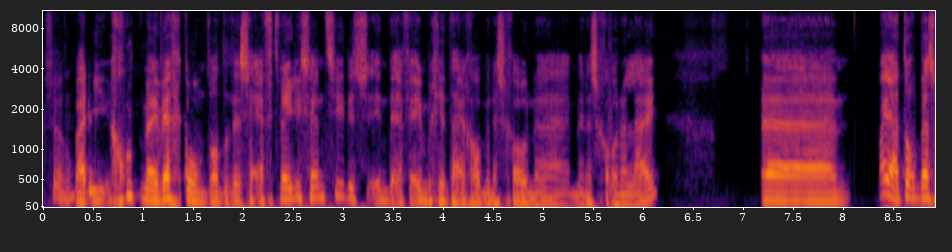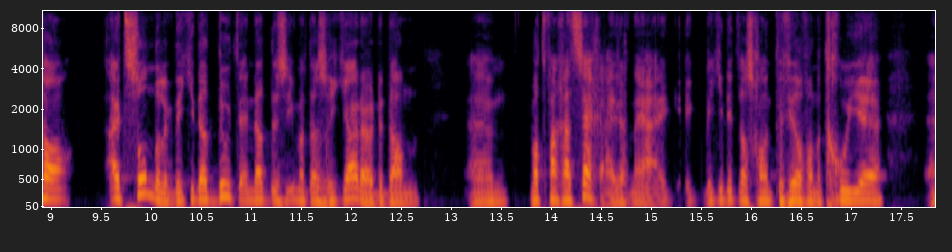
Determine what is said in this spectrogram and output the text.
zo. Waar hij goed mee wegkomt, want dat is zijn F2-licentie. Dus in de F1 begint hij gewoon met een schone, met een schone lei. Ehm, maar ja, toch best wel uitzonderlijk dat je dat doet. En dat dus iemand als Ricciardo er dan ehm, wat van gaat zeggen. Hij zegt, nou ja, ik, ik, weet je, dit was gewoon te veel van het goede. Eh,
